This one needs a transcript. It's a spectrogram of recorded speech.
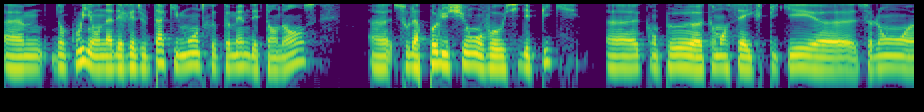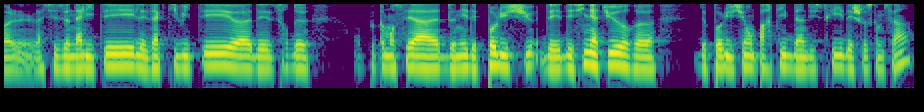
Euh, donc oui, on a des résultats qui montrent quand même des tendances. Euh, sous la pollution, on voit aussi des pics qu'on peut commencer à expliquer selon la saisonnalité, les activités, des sortes de... On peut commencer à donner des, des, signatures de pollution par type d'industrie, des choses comme ça.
